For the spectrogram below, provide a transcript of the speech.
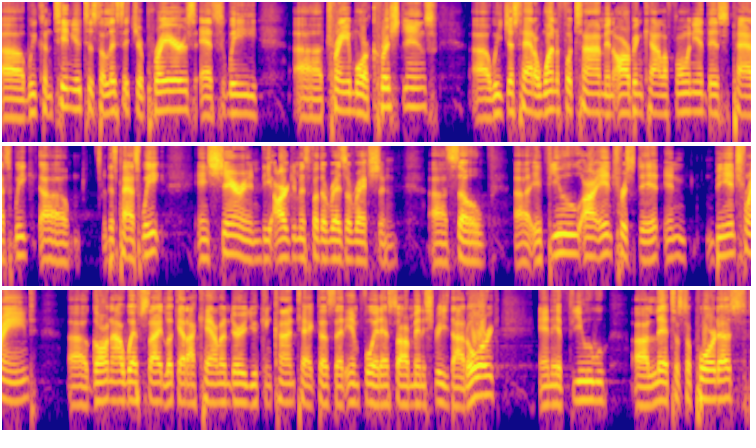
Uh, we continue to solicit your prayers as we uh, train more Christians. Uh, we just had a wonderful time in Auburn, California this past week. Uh, this past week, in sharing the arguments for the resurrection. Uh, so uh, if you are interested in being trained, uh, go on our website, look at our calendar. You can contact us at info at srministries.org. And if you are led to support us,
